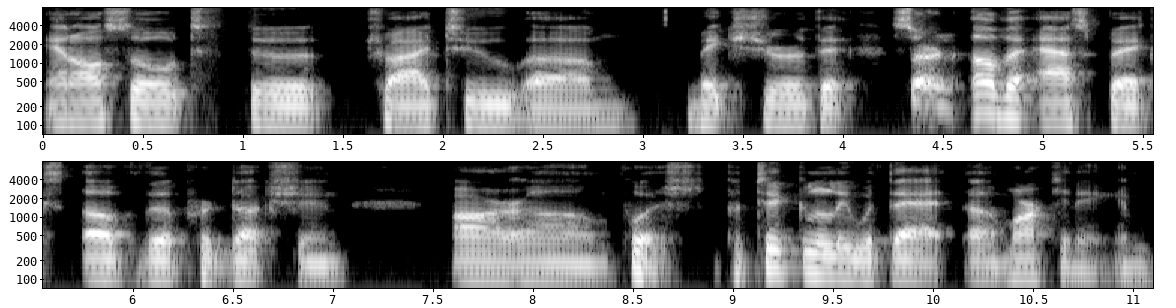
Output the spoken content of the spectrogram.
and also to try to um, make sure that certain other aspects of the production are um, pushed, particularly with that uh, marketing and,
